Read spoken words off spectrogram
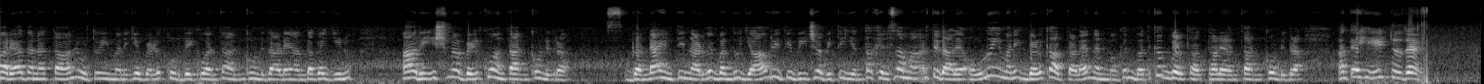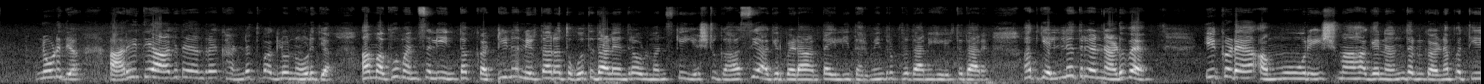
ಹರ್ಯಾದನ ತಾನು ಹುಡ್ದು ಈ ಮನೆಗೆ ಬೆಳಕು ಕೊಡಬೇಕು ಅಂತ ಅಂದ್ಕೊಂಡಿದ್ದಾಳೆ ಅಂದಾಗ ಏನು? ಆ ರೇಷ್ಮೆ ಬೆಳಕು ಅಂತ ಅನ್ಕೊಂಡಿದ್ರ? ಗಂಡ ಹೆಂಡತಿ ನಡುವೆ ಬಂದು ಯಾವ ರೀತಿ ಬೀಜ ಬಿತ್ತಿ ಎಂಥ ಕೆಲಸ ಮಾಡ್ತಿದ್ದಾಳೆ, ಅವಳು ಈ ಮನೆಗೆ ಬೆಳಕಾಗ್ತಾಳೆ ನನ್ನ ಮಗನ ಬದುಕಕ್ಕೆ ಬೆಳಕಾಗ್ತಾಳೆ ಅಂತ ಅನ್ಕೊಂಡಿದ್ರ? ಅಂತ ಹೇಳ್ತಿದ್ರೆ ನೋಡಿದ್ಯಾ? ಆ ರೀತಿ ಆಗಿದೆ ಅಂದರೆ ಖಂಡಿತವಾಗ್ಲೂ ನೋಡಿದ್ಯಾ? ಆ ಮಗು ಮನಸ್ಸಲ್ಲಿ ಇಂಥ ಕಠಿಣ ನಿರ್ಧಾರ ತಗೋತಿದ್ದಾಳೆ ಅಂದರೆ ಅವಳ ಮನಸ್ಸಿಗೆ ಎಷ್ಟು ಘಾಸಿ ಆಗಿರಬೇಡ ಅಂತ ಇಲ್ಲಿ ಧರ್ಮೇಂದ್ರ ಪ್ರಧಾನಿ ಹೇಳ್ತಿದ್ದಾರೆ. ಅದು ಎಲ್ಲದರ ನಡುವೆ ಈ ಕಡೆ ಅಮ್ಮು ರೇಷ್ಮಾ ಹಾಗೆ ನಂದನ್, ಗಣಪತಿ,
